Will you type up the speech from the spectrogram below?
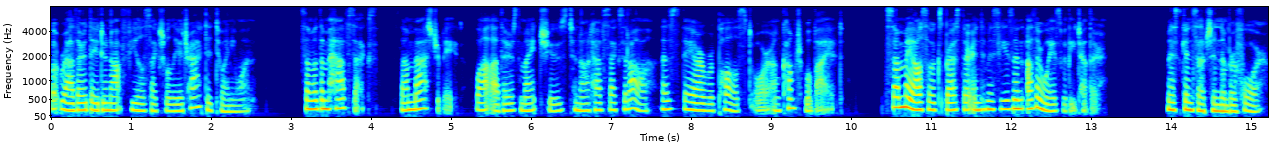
but rather they do not feel sexually attracted to anyone. Some of them have sex, some masturbate, while others might choose to not have sex at all as they are repulsed or uncomfortable by it. Some may also express their intimacies in other ways with each other. Misconception number four,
